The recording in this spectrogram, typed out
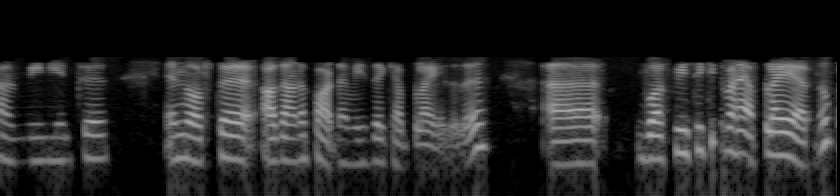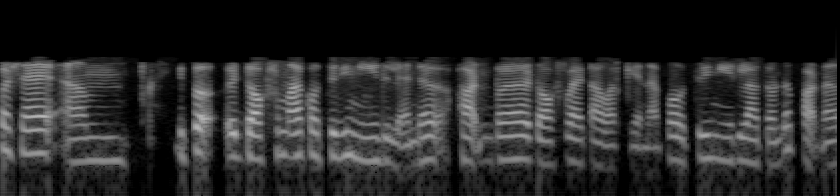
കൺവീനിയന്റ് എന്നോർത്ത് അതാണ് പാർട്ട്ണർ വിസയ്ക്ക് അപ്ലൈ ചെയ്തത്. വർക്ക് വിസയ്ക്ക് ഇവിടെ അപ്ലൈ ആയിരുന്നു പക്ഷേ ഇപ്പൊ ഡോക്ടർമാർക്ക് ഒത്തിരി നീഡില്ല. എന്റെ പാർട്ട്ണർ ഡോക്ടറായിട്ടാണ് വർക്ക് ചെയ്യുന്നത് അപ്പൊ ഒത്തിരി നീഡില്ലാത്തതുകൊണ്ട് പാർട്ണർ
